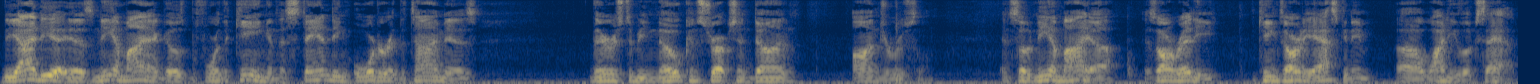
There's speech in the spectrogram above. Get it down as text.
the idea is Nehemiah goes before the king, and the standing order at the time is there is to be no construction done on Jerusalem. And so Nehemiah is already, the king's already asking him, uh, Why do you look sad?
